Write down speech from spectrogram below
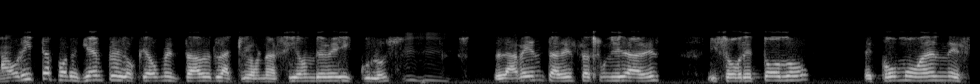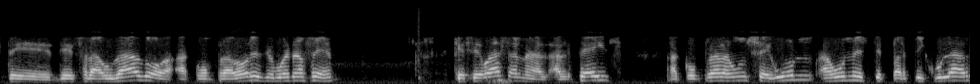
Ahorita, por ejemplo, lo que ha aumentado es la clonación de vehículos, uh -huh. la venta de estas unidades y sobre todo de cómo han este defraudado a, a compradores de buena fe que se basan al, al Face a comprar a un según a un este particular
